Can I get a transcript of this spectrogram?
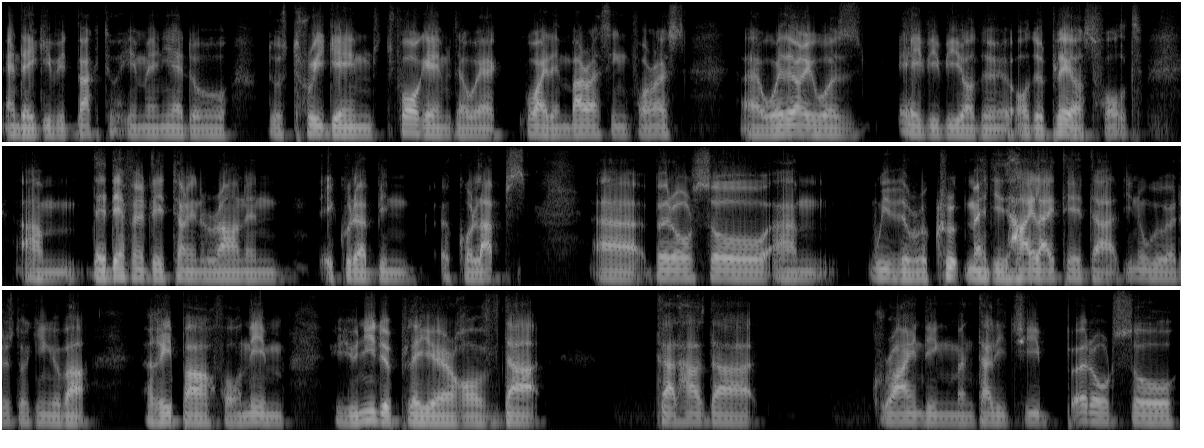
and they give it back to him. And yeah, those, those three games, four games that were quite embarrassing for us, uh, whether it was AVB or the or the players' fault, um, they definitely turned it around, and it could have been a collapse. Uh, but also um, with the recruitment, it highlighted that you know we were just talking about Ripart for Nîmes. You need a player of that that has that grinding mentality, but also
